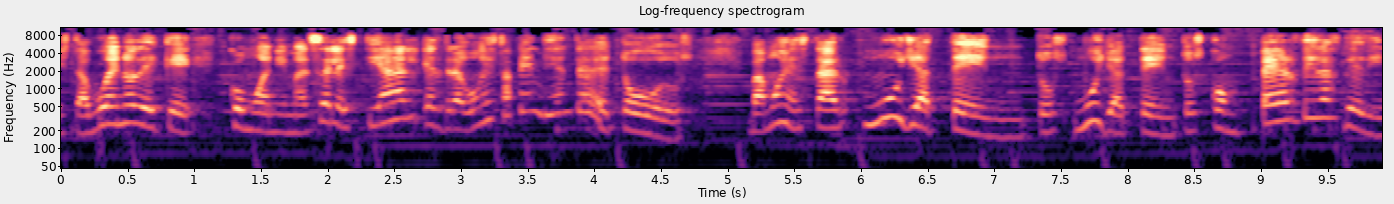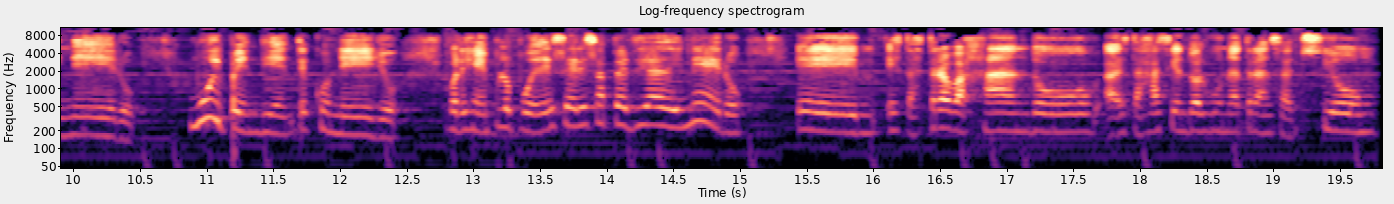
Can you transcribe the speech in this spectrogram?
Está bueno de que como animal celestial el dragón está pendiente de todos. Vamos a estar muy atentos, muy atentos con pérdidas de dinero, muy pendiente con ello. Por ejemplo, puede ser esa pérdida de dinero, eh, estás trabajando, ah, estás haciendo alguna transacción,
